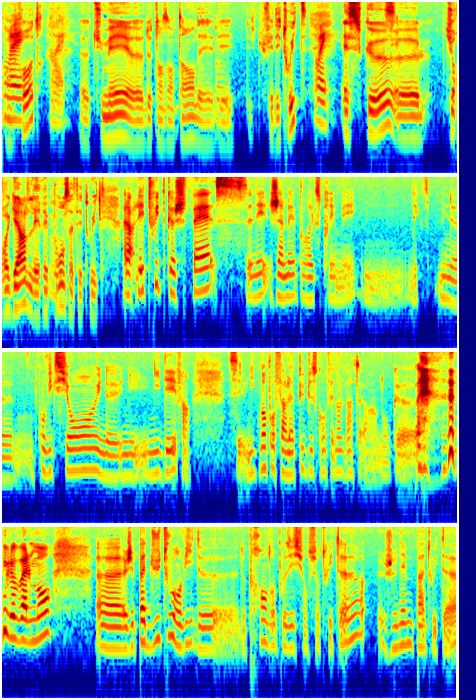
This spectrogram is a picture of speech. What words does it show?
entre autres. Euh, tu mets euh, de temps en temps des, mm. tu fais des tweets. Est-ce que tu regardes les réponses mm. à tes tweets? Alors, les tweets que je fais, ce n'est jamais pour exprimer une, conviction, une, idée. Enfin, c'est uniquement pour faire la pub de ce qu'on fait dans le 20h. Hein. Donc, globalement, euh, j'ai pas du tout envie de, prendre position sur Twitter. Je n'aime pas Twitter.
